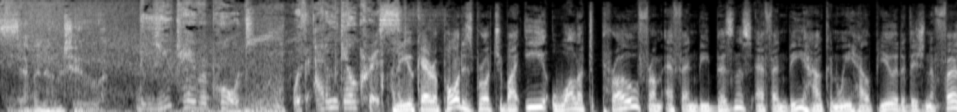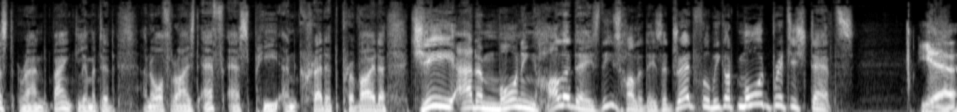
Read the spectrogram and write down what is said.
702. The UK Report with Adam Gilchrist. And the UK Report is brought to you by eWallet Pro from FNB Business. FNB, how can we help you? A division of FirstRand Bank Limited, an authorised FSP and credit provider. Gee, Adam, morning holidays. These holidays are dreadful. We got more British deaths. Yeah,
